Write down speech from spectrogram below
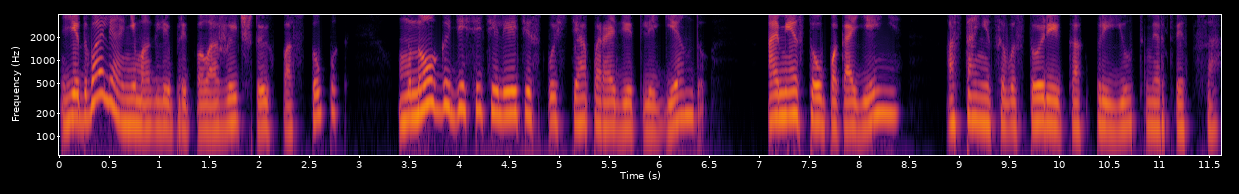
Едва ли они могли предположить, что их поступок много десятилетий спустя породит легенду, а место упокоения останется в истории как приют мертвеца.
